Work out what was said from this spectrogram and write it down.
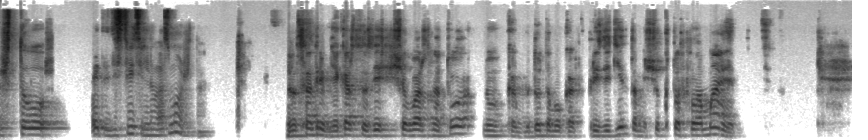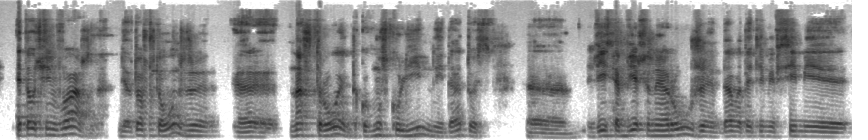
что это действительно возможно. Ну, смотри, мне кажется, здесь еще важно то, ну, как бы до того, как президентом, еще кто сломает. Это очень важно. Дело в том, что он же э, настроен, такой мускулинный, да, то есть э, весь обвешанный оружием, да, вот этими всеми,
